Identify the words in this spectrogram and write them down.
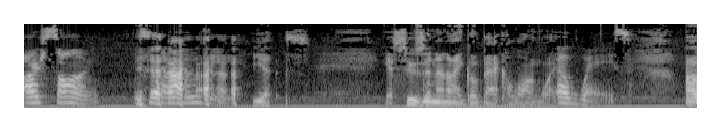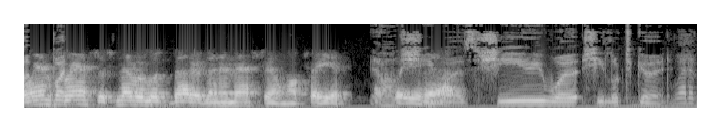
our song. This is our movie yes. Yes, Susan and I go back a long way. of ways. Uh, Glenn but Francis never looked better than in that film. I'll tell you. I'll Oh, tell you she that. was. She was. She looked good. What a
